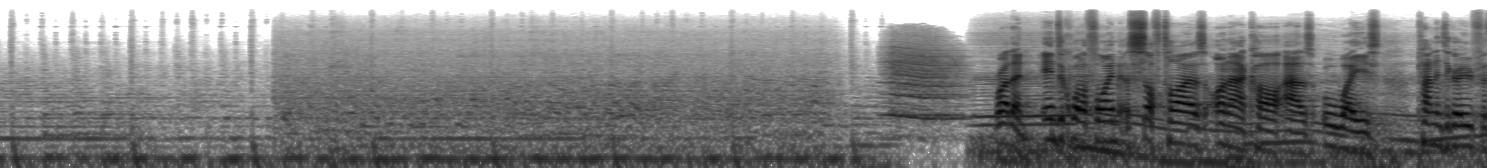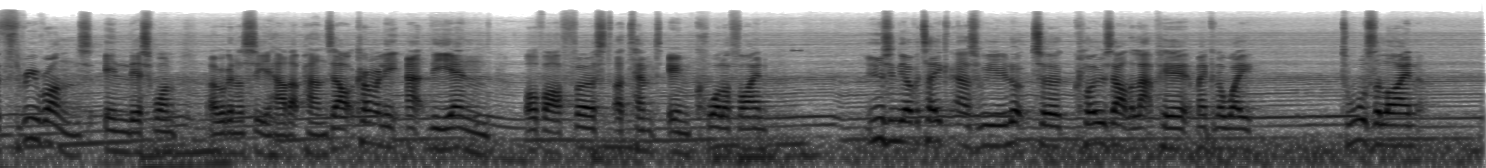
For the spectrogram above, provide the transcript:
Right then, into qualifying, soft tyres on our car as always. Planning to go for three runs in this one. Uh, we're going to see how that pans out. Currently at the end of our first attempt in qualifying. Using the overtake as we look to close out the lap here, making our way towards the line.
